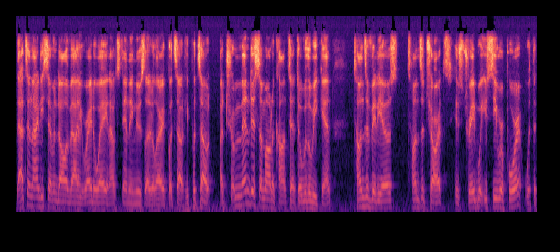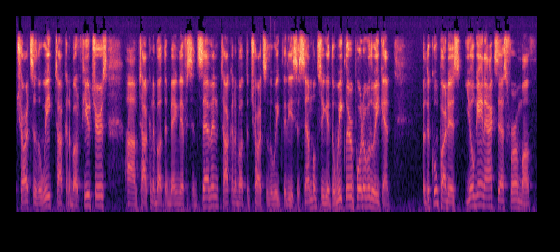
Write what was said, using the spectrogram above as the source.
That's a $97 value right away. An outstanding newsletter Larry puts out. He puts out a tremendous amount of content over the weekend, tons of videos, tons of charts. His Trade What You See report with the charts of the week, talking about futures, um, talking about the Magnificent Seven, talking about the charts of the week that he's assembled. So you get the weekly report over the weekend. But the cool part is you'll gain access for a month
